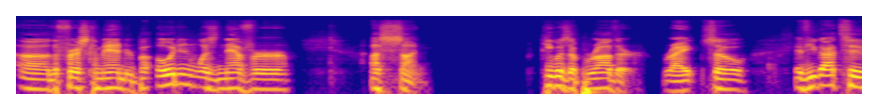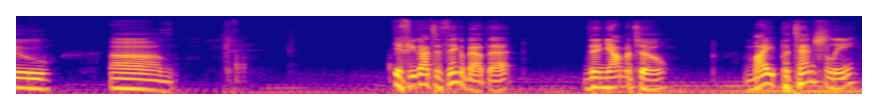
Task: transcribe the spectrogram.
uh, the first commander, but Oden was never a son. He was a brother, right? So if you got to, um, if you got to think about that, then Yamato might potentially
